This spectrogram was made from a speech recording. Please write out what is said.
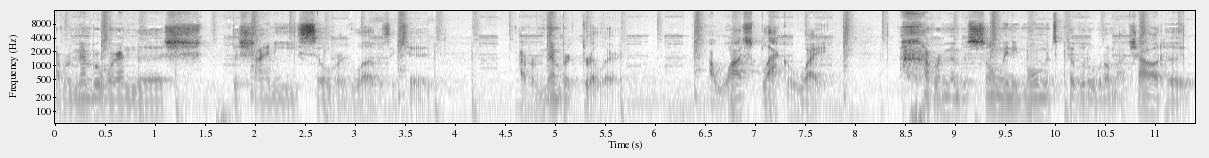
I remember wearing the sh- the shiny silver glove as a kid. I remember Thriller. I watched Black or White. I remember so many moments pivotal to my childhood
